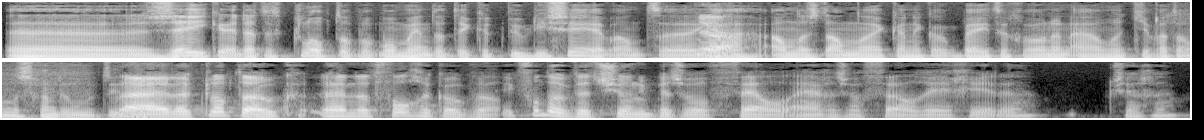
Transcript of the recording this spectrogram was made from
eh, zeker dat het klopt op het moment dat ik het publiceer. Want eh, ja. Ja. anders dan eh, kan ik ook beter gewoon een avondje wat anders gaan doen natuurlijk. Nee, dat klopt ook. En dat volg ik ook wel. Ik vond ook dat Johnny best wel fel, ergens wel fel reageerde, moet ik zeggen.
